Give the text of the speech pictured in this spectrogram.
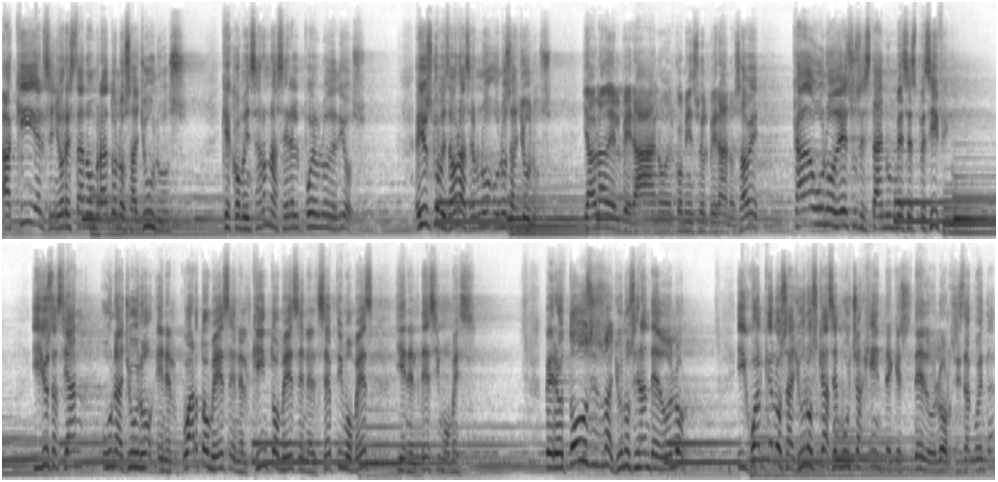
aquí el Señor está nombrando los ayunos que comenzaron a hacer el pueblo de Dios. Ellos comenzaron a hacer unos ayunos y habla del verano, del comienzo del verano. ¿Sabe? Cada uno de esos está en un mes específico. Y ellos hacían un ayuno en el cuarto mes, en el quinto mes, en el séptimo mes y en el décimo mes. Pero todos esos ayunos eran de dolor. Igual que los ayunos que hace mucha gente que es de dolor, ¿sí se da cuenta?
